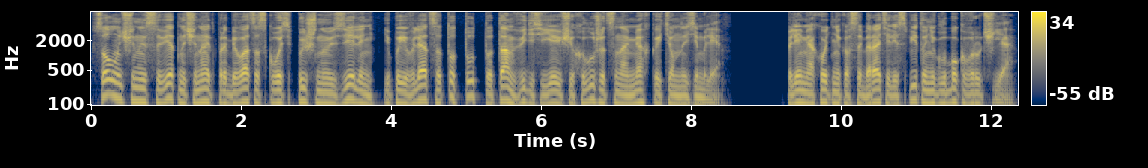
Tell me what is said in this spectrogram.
солнечный свет начинает пробиваться сквозь пышную зелень и появляться то тут, то там в виде сияющих лужиц на мягкой темной земле. Племя охотников-собирателей спит у неглубокого ручья.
